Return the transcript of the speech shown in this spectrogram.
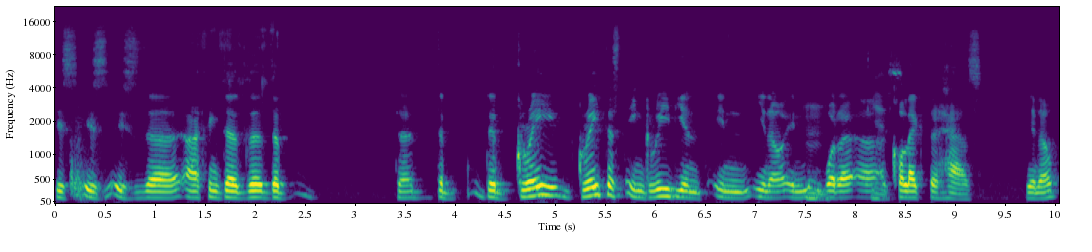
is is, is the I think the the the the the, the great greatest ingredient in you know in mm. what a, a yes. collector has, you know,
